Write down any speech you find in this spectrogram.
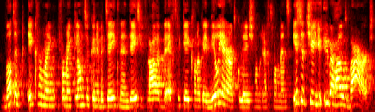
wat heb ik voor mijn, voor mijn klanten kunnen betekenen? En deze vrouw hebben we echt gekeken van, oké, wil jij naar het college van de rechten van de mens? Is het je, je überhaupt waard?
